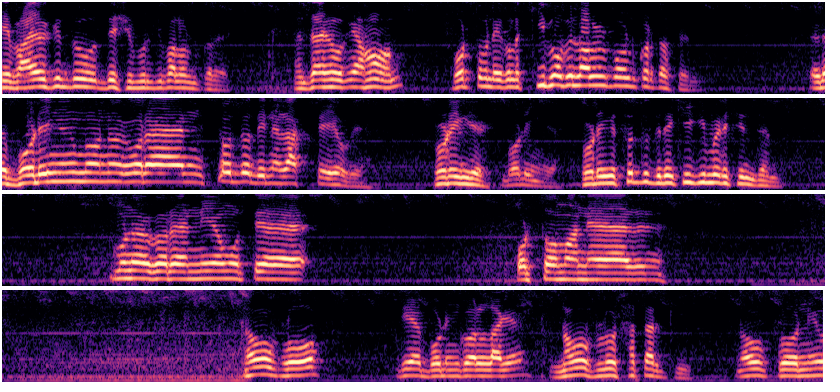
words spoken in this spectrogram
এই ভাইও কিন্তু দেশি মুরগি পালন করে। যাই হোক এখন বর্তমানে এগুলো কীভাবে লালন পালন করতেছেন? এটা বোর্ডিং মনে করেন চোদ্দ দিনে রাখতেই হবে। রোডিংয়ে বোর্ডিংয়ে রোডিংয়ে চোদ্দ দিনে কী কী মেডিসিন দেন? মনে করেন নিয়মিত বর্তমানের নবফ্লো দিয়ে বোর্ডিং করা লাগে। নবফ্লো সাঁতার কি? নবফ্লো নিউ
